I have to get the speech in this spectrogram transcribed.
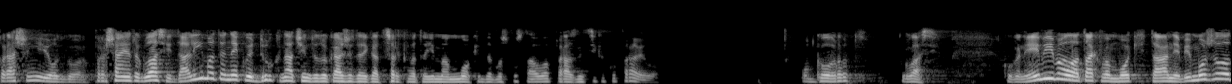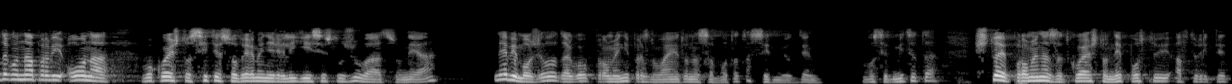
прашање и одговор. Прашањето гласи, дали имате некој друг начин да докажете дека црквата има моки да воспоставува празници како правило? Одговорот гласи, кога не би имала таква моќ, таа не би можела да го направи она во кое што сите современи религии се служуваат со неа, не би можела да го промени празнувањето на саботата, седмиот ден во седмицата, што е промена за која што не постои авторитет,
